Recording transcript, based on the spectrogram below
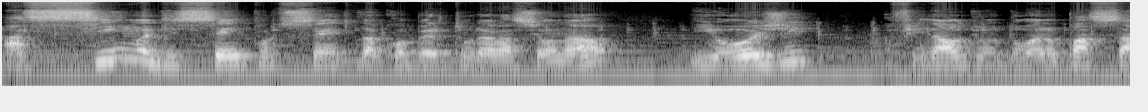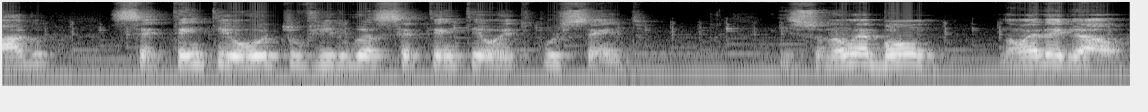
acima de 100% da cobertura nacional e hoje, final do, do ano passado, 78,78%. Isso não é bom, não é legal,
